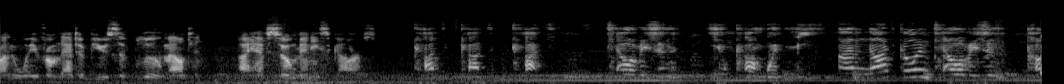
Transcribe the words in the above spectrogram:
run away from that abusive blue mountain. I have so many scars. Cut, cut, cut. Television, you come with me. I'm not going television. Come.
